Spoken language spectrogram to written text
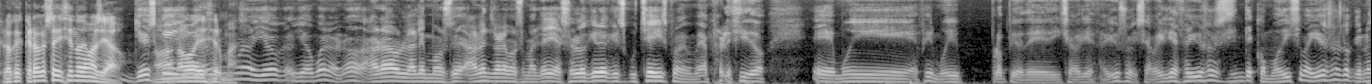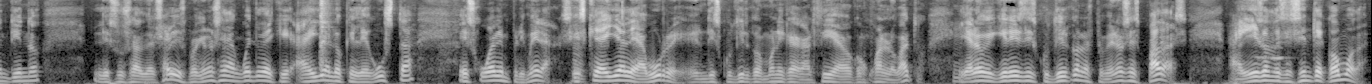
Creo que creo que estoy diciendo demasiado. Yo es no, que, no voy a decir más. Bueno, no, ahora hablaremos, ahora entraremos en materia. Solo quiero que escuchéis porque me ha parecido eh, muy, en fin, muy propio de Isabel Díaz Ayuso. Isabel se siente comodísima y eso es lo que no entiendo de sus adversarios, porque no se dan cuenta de que a ella lo que le gusta es jugar en primera. Si es que a ella le aburre el discutir con Mónica García o con Juan Lobato. Mm. Ella lo que quiere es discutir con los primeros espadas. Ahí es donde se siente cómoda.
